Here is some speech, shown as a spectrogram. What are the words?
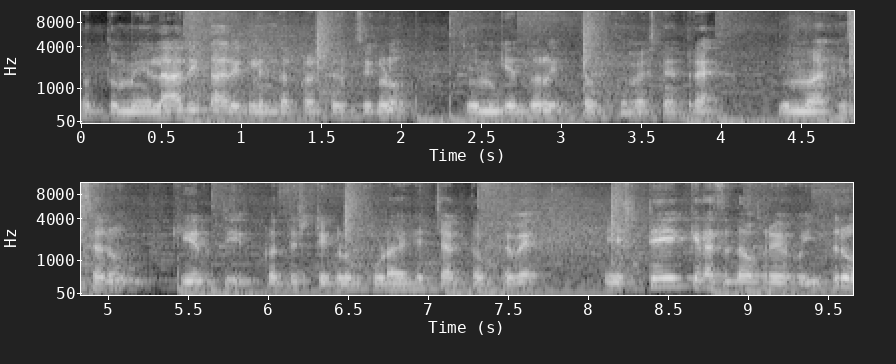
ಮತ್ತು ಮೇಲಾಧಿಕಾರಿಗಳಿಂದ ಪ್ರಶಂಸೆಗಳು ನಿಮಗೆ ದೊರೆಯುತ್ತವೆ ಸ್ನೇಹಿತರೆ. ನಿಮ್ಮ ಹೆಸರು, ಕೀರ್ತಿ, ಪ್ರತಿಷ್ಠೆಗಳು ಕೂಡ ಹೆಚ್ಚಾಗ್ತಾ ಹೋಗ್ತವೆ. ಎಷ್ಟೇ ಕೆಲಸದ ಹೊರೆ ಇದ್ದರೂ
